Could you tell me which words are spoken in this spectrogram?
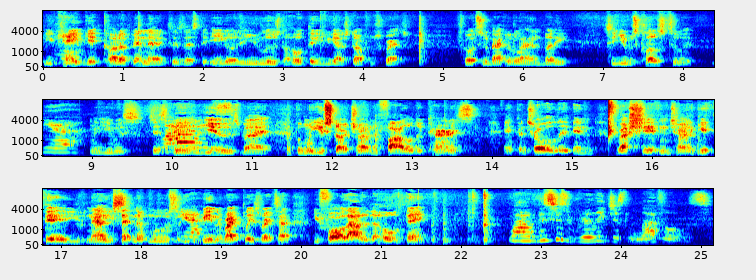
You can't get caught up in that because that's the ego. Then you lose the whole thing. You got to start from scratch. Go to the back of the line, buddy. See, you was close to it Yeah. when you was just Wow, being used by it. But when you start trying to follow the currents and control it and rush it and trying to get there, you now you setting up moves so you can be in the right place, right time. You fall out of the whole thing. Wow, this is really just levels.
